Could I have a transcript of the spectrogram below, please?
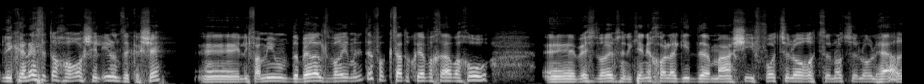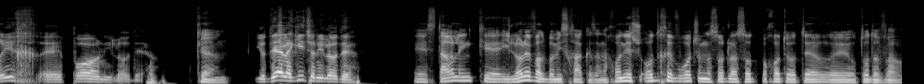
להיכנס לתוך הראש של אילון זה קשה, לפעמים הוא מדבר על דברים, אני דווקא קצת עוקב אחרי הבחור, אה, ויש דברים שאני כן יכול להגיד מה השאיפות שלו, הרצונות שלו להעריך, אה, פה אני לא יודע. כן. יודע להגיד שאני לא יודע. סטארלינק היא לא לבד במשחק הזה, נכון? יש עוד חברות שמנסות לעשות פחות או יותר אותו דבר.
